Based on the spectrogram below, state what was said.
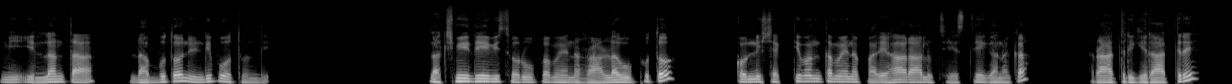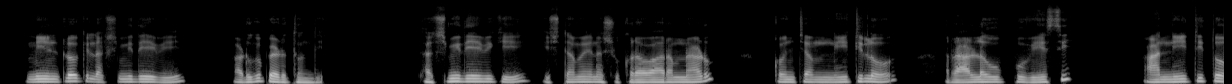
మీ ఇల్లంతా డబ్బుతో నిండిపోతుంది. లక్ష్మీదేవి స్వరూపమైన రాళ్ళ ఉప్పుతో కొన్ని శక్తివంతమైన పరిహారాలు చేస్తే గనక రాత్రికి రాత్రే మీ ఇంట్లోకి లక్ష్మీదేవి అడుగు పెడుతుంది. లక్ష్మీదేవికి ఇష్టమైన శుక్రవారం నాడు కొంచెం నీటిలో రాళ్ళ ఉప్పు వేసి ఆ నీటితో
